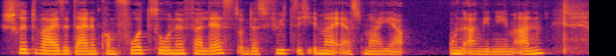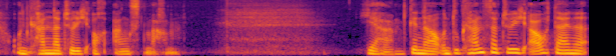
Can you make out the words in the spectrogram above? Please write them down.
schrittweise deine Komfortzone verlässt und das fühlt sich immer erstmal ja unangenehm an und kann natürlich auch Angst machen. Ja, genau. Und du kannst natürlich auch deine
